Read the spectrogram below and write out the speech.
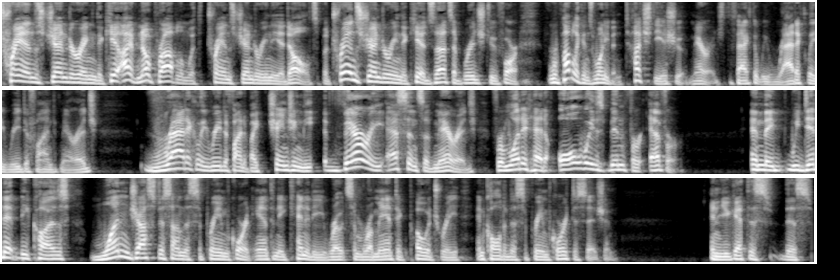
transgendering the kid. I have no problem with transgendering the adults, but transgendering the kids, that's a bridge too far. Republicans won't even touch the issue of marriage. The fact that we radically redefined marriage, radically redefined it by changing the very essence of marriage from what it had always been forever and they, we did it because one justice on the Supreme Court, Anthony Kennedy, wrote some romantic poetry and called it a Supreme Court decision. and you get this, this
